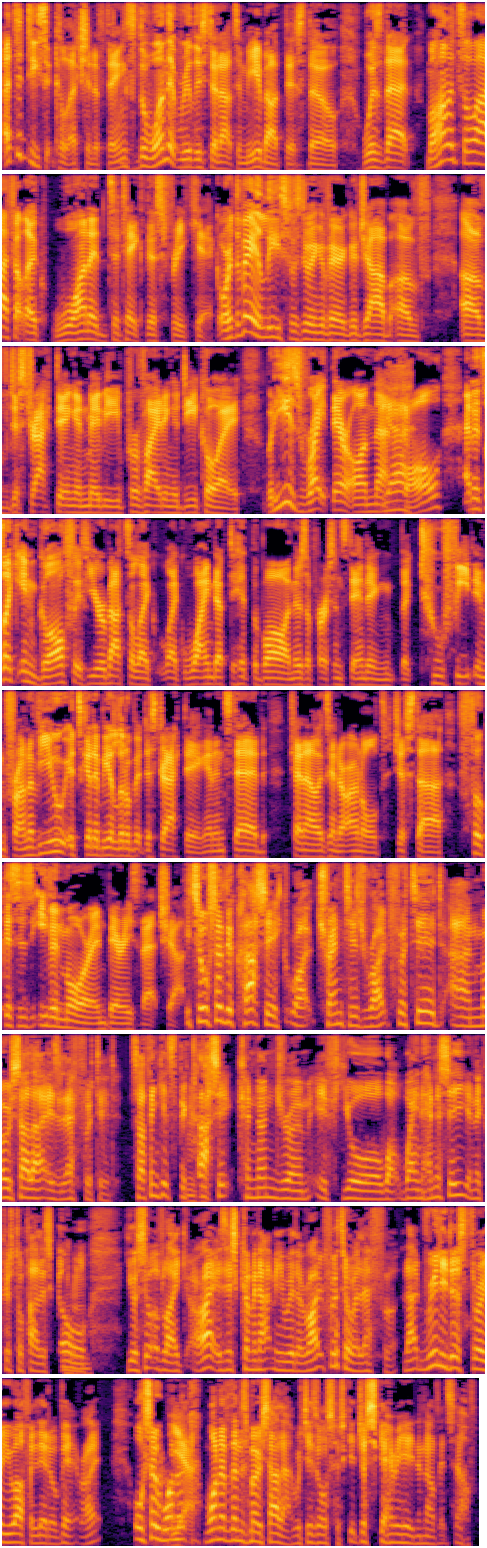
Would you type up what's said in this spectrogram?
That's a decent collection of things. The one that really stood out to me about this, though, was that Mohamed Salah I felt like wanted to take this free kick, or at the very least was doing a very good job of of distracting and maybe providing a decoy. But he's right there on that yeah. ball, and it's like in golf, if you're about to like like wind up to hit the ball, and there's a person standing like two feet in front of you, it's going to be a little bit distracting. And instead, Trent Alexander Arnold just uh, focuses even more and buries that shot. It's also the classic right. Trent is right footed, and Mo Salah is left footed So I think it's the mm-hmm. classic conundrum. If you're what Wayne Hennessy in the Crystal Palace goal, mm-hmm. you're sort of like, all right, is this coming at me with a right foot or a left foot? That really does throw you off a little bit, right? Also, one yeah. of, one of them's Mo Salah, which is also just scary in and of itself.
